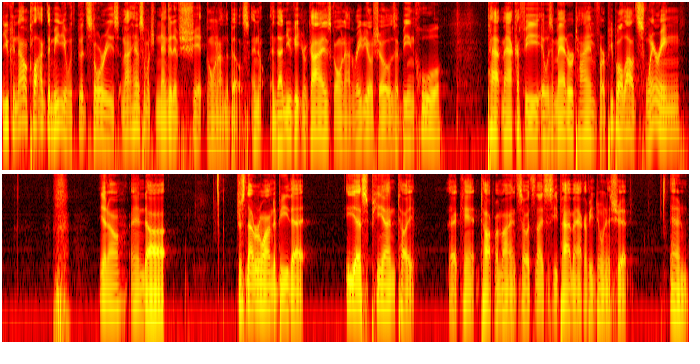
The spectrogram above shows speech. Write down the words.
you can now clog the media with good stories and not have so much negative shit going on the Bills. And and then you get your guys going on radio shows of being cool Pat McAfee, it was a matter of time for people allowed swearing. you know, and uh, just never wanted to be that ESPN type that can't talk my mind. So it's nice to see Pat McAfee doing his shit. And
